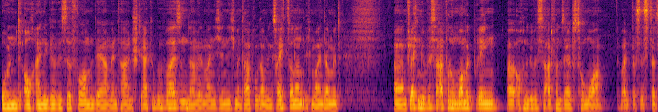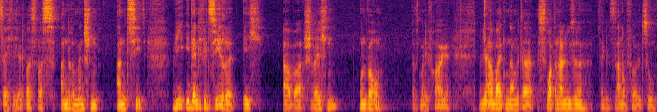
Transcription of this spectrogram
Und auch eine gewisse Form der mentalen Stärke beweisen. Damit meine ich hier nicht Mentalprogramm links-rechts, sondern ich meine damit ähm, vielleicht eine gewisse Art von Humor mitbringen, äh, auch eine gewisse Art von Selbsthumor, weil das ist tatsächlich etwas, was andere Menschen anzieht. Wie identifiziere ich aber Schwächen und warum? Das ist mal die Frage. Wir arbeiten da mit der SWOT-Analyse, da gibt es eine andere Folge zu.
